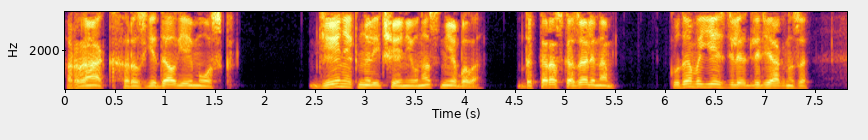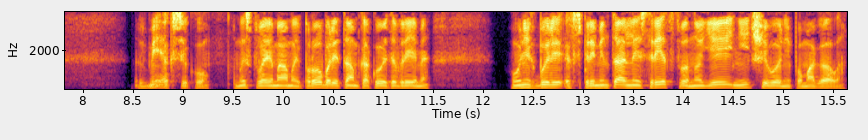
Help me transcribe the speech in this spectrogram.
Рак разъедал ей мозг. Денег на лечение у нас не было. Доктора сказали нам, куда вы ездили для диагноза? В Мексику. Мы с твоей мамой пробыли там какое-то время — у них были экспериментальные средства, но ей ничего не помогало.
